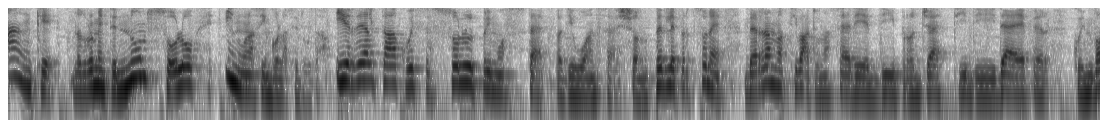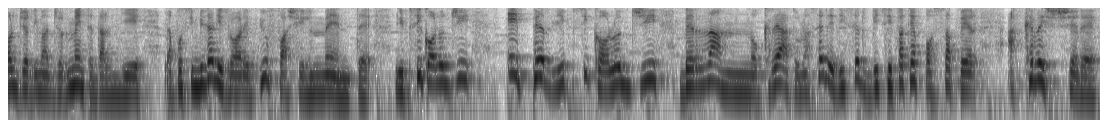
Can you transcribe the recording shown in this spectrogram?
anche, naturalmente non solo, in una singola seduta. In realtà questo è solo il primo step di One Session. Per le persone verranno attivate una serie di progetti, di idee per coinvolgerli maggiormente, dargli la possibilità di trovare più facilmente gli psicologi e per gli psicologi verranno create una serie di servizi fatti apposta per accrescere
